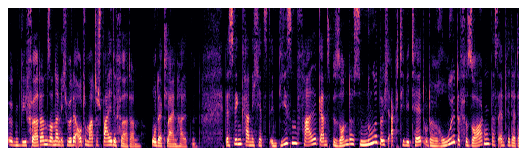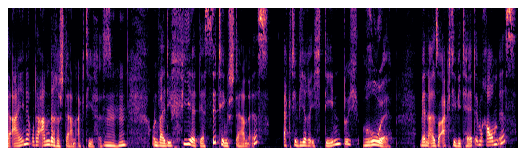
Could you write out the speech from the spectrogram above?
irgendwie fördern, sondern ich würde automatisch beide fördern oder klein halten. Deswegen kann ich jetzt in diesem Fall ganz besonders nur durch Aktivität oder Ruhe dafür sorgen, dass entweder der eine oder andere Stern aktiv ist. Mhm. Und weil die vier der Sitting-Stern ist, aktiviere ich den durch Ruhe. Wenn also Aktivität im Raum ist,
